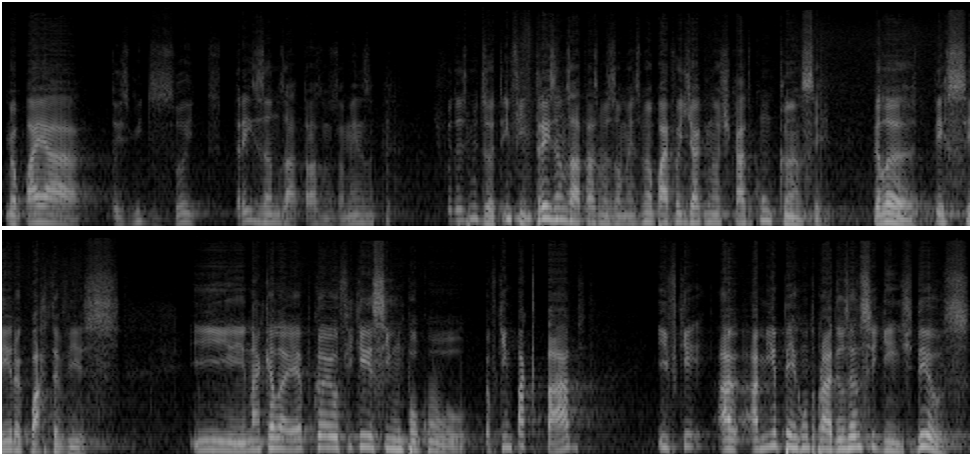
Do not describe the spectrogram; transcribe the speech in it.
meu pai, há 2018, três anos atrás, mais ou menos, acho que foi 2018, enfim, três anos atrás, mais ou menos, meu pai foi diagnosticado com câncer, pela terceira, quarta vez. E naquela época eu fiquei assim um pouco, eu fiquei impactado e fiquei, a, a minha pergunta para Deus era o seguinte, Deus,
